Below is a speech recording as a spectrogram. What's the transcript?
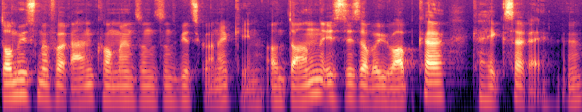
da müssen wir vorankommen, sonst, sonst wird es gar nicht gehen. Und dann ist es aber überhaupt keine, keine Hexerei. Ja.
